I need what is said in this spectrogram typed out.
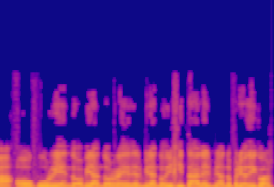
va ocurriendo, mirando redes, mirando digitales, mirando periódicos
